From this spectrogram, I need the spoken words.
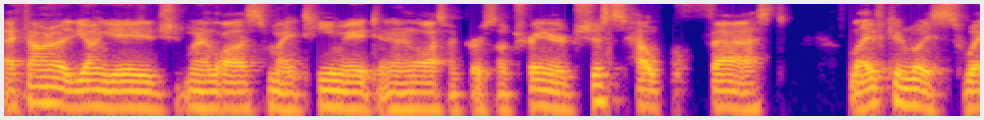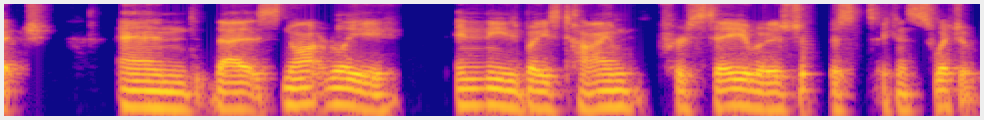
I found at a young age when I lost my teammate and I lost my personal trainer just how fast life can really switch. And that it's not really anybody's time per se, but it's just, it can switch and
